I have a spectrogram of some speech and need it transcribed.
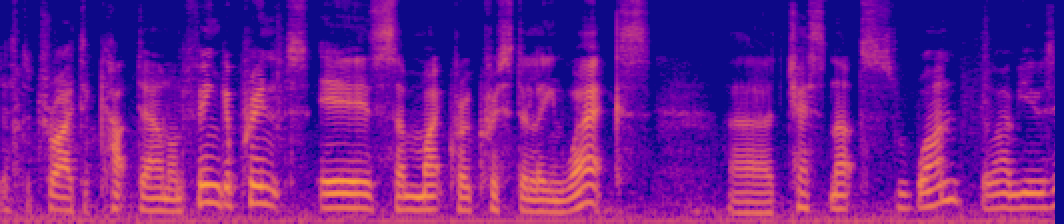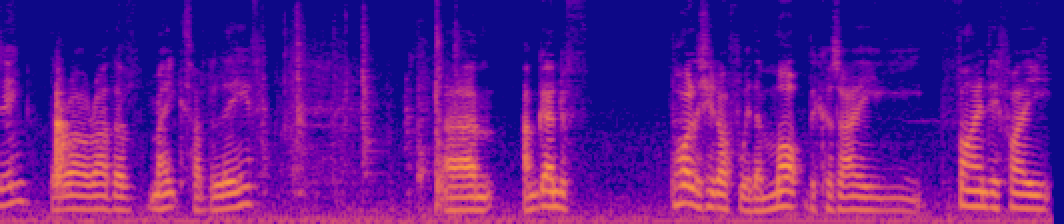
just to try to cut down on fingerprints is some microcrystalline wax uh, chestnuts one that I'm using. There are other makes I believe. Um, I'm going to polish it off with a mop because I find if I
